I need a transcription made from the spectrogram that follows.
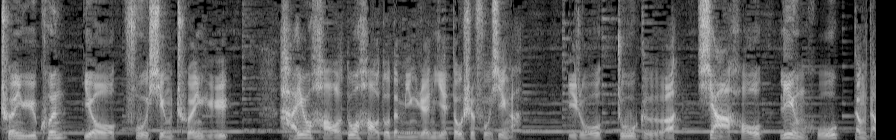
淳于髡又复姓淳于，还有好多好多的名人也都是复姓啊，比如诸葛、夏侯、令狐等等。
